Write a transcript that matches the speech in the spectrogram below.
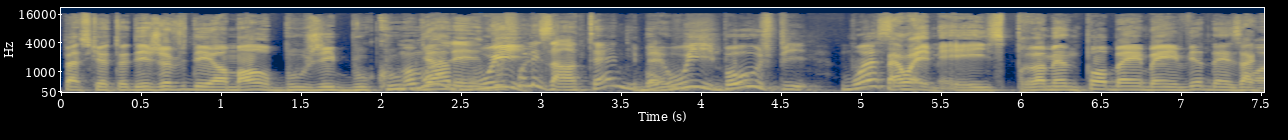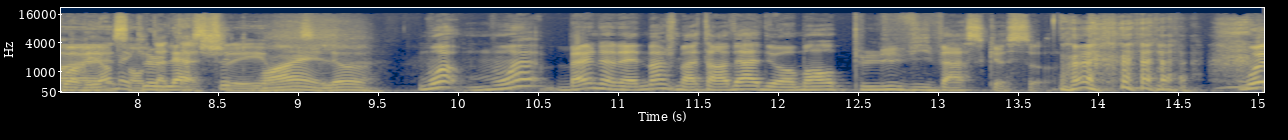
Parce que t'as déjà vu des homards bouger beaucoup, Moi, moi, les, oui. des fois, les antennes, ils Ben bougent. oui, il bouge, puis moi, Ben ouais, mais ils se promènent pas bien ben vite dans les aquariums ils avec le ouais, Ouais, là. Moi, moi, ben honnêtement, je m'attendais à des homards plus vivaces que ça. moi,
